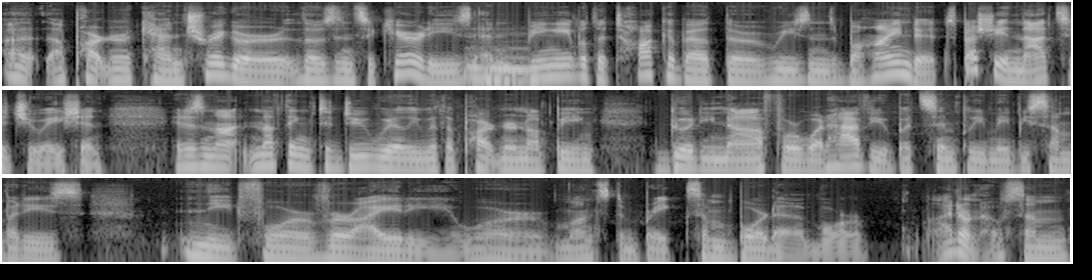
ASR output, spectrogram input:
a, a partner can trigger those insecurities, and mm-hmm. being able to talk about the reasons behind it, especially in that situation, it is not nothing to do really with a partner not being good enough or what have you, but simply maybe somebody's need for variety or wants to break some boredom or I don't know some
